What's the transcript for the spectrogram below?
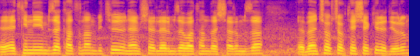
E, Etkinliğimize katılan bütün hemşerilerimize, vatandaşlarımıza e, ben çok çok teşekkür ediyorum.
